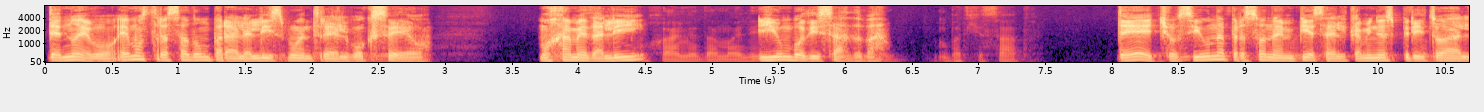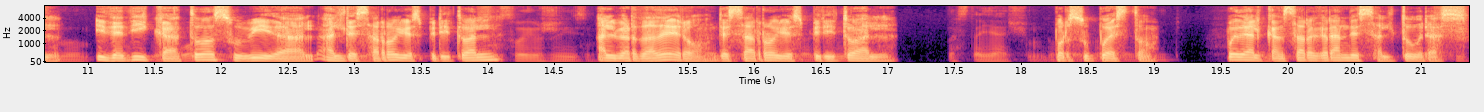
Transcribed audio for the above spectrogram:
De nuevo, hemos trazado un paralelismo entre el boxeo, Mohamed Ali y un bodhisattva. De hecho, si una persona empieza el camino espiritual y dedica toda su vida al, desarrollo espiritual, al verdadero desarrollo espiritual, por supuesto, puede alcanzar grandes alturas.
